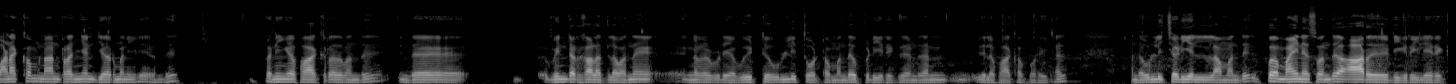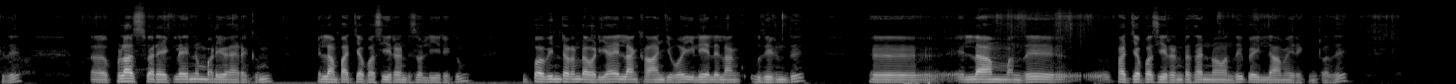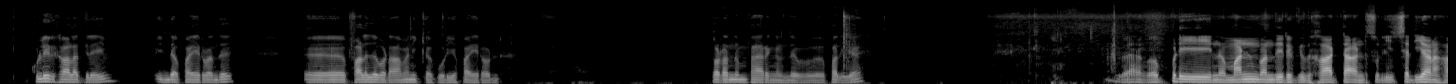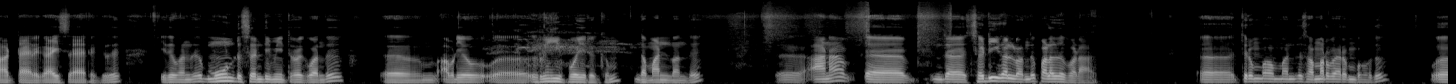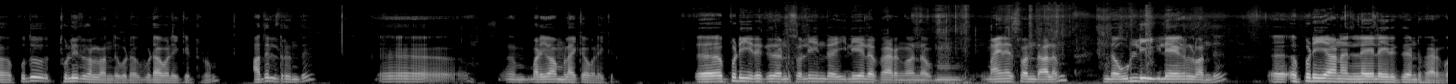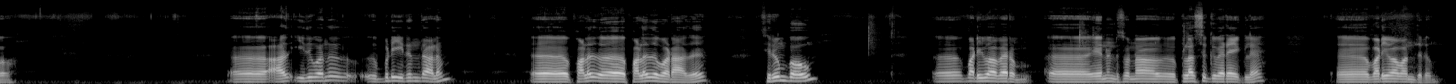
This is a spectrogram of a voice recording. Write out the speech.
வணக்கம் நான் ரஞ்சன் ஜெர்மனியிலேருந்து. இப்போ நீங்கள் பார்க்குறது வந்து இந்த வின்டர் காலத்தில் வந்து எங்களுடைய வீட்டு உள்ளி தோட்டம் வந்து எப்படி இருக்குதுன்னு தான் இதில் பார்க்க போகிறீங்க அந்த உள்ளி செடிகள் எல்லாம் வந்து இப்போ மைனஸ் வந்து ஆறு டிகிரியில் இருக்குது. ப்ளஸ் வரைக்கில் இன்னும் வடிவாக இருக்கும். எல்லாம் பச்சை பசீரன்னு சொல்லி இருக்கும். இப்போ விண்டர்ன்ற வழியாக எல்லாம் காஞ்சி போய் இலையிலெல்லாம் உதிர்ந்து எல்லாம் வந்து பச்சை பசீரன்ற தன்மை வந்து இப்போ இல்லாமல் இருக்கின்றது. குளிர்காலத்திலேயும் இந்த பயிர் வந்து பழுதுபடாமல் நிற்கக்கூடிய பயிர் உண்டு. தொடர்ந்தும் பாருங்கள் இந்த பதிவை. எப்படி இந்த மண் வந்து இருக்குது ஹாட்டான்னு சொல்லி சரியான ஹாட்டாக இருக்குது ஐஸாக இருக்குது. இது வந்து மூன்று சென்டிமீட்டருக்கு வந்து அப்படியே உருகி இறுகி போயிருக்கும் இந்த மண் வந்து. ஆனால் இந்த செடிகள் வந்து பழுதுபடாது. திரும்பவும் வந்து சம்மர் வரும்போது புது துளிர்கள் வந்து விட விட வலிக்கிட்டுரும் அதிலிருந்து வடிவாக முளைக்க வலிக்கிட்டு எப்படி இருக்குதுன்னு சொல்லி இந்த இலையில் பாருங்க. இந்த மைனஸ் வந்தாலும் இந்த உள்ளி இலைகள் வந்து எப்படியான நிலையில் இருக்குதுன்னு பாருங்க. அது இது வந்து இப்படி இருந்தாலும் பழுது பழுதுபடாது. திரும்பவும் வடிவாக வரும். என்னென்னு சொன்னால் ப்ளஸுக்கு விரைக்கில் வடிவாக வந்துடும்.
